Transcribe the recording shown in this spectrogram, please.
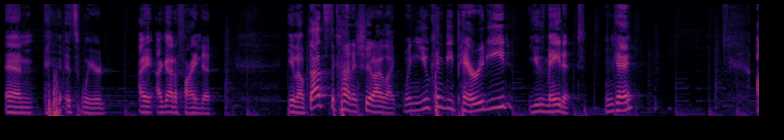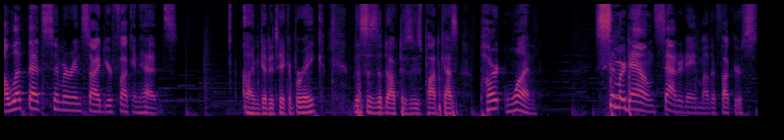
and it's weird. I I gotta find it. You know, that's the kind of shit I like. When you can be parodied, you've made it. Okay? I'll let that simmer inside your fucking heads. I'm to take a break. This is the Dr. Zeus podcast, part one. Simmer down Saturday, motherfuckers.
